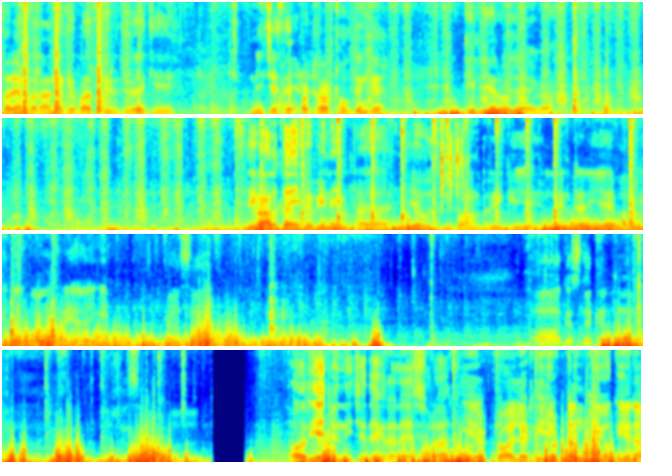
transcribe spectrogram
फ्रेम बनाने के बाद फिर जो है कि नीचे से पटरा ठोक देंगे। क्लियर हो जाएगा। दीवार कहीं पे भी नहीं उठाया है। यह उसकी बाउंड्री की लेंटर ये है। पूरी इधर बाउंड्री आएगी। और ये जो नीचे देख रहे हैं सुराख ये टॉयलेट की जो टंकी होती है ना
